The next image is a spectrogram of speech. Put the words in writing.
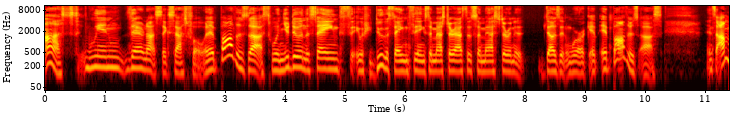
us when they're not successful, and it bothers us when you're doing the same. Th- if you do the same thing semester after semester and it doesn't work, it, it bothers us. And so I'm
